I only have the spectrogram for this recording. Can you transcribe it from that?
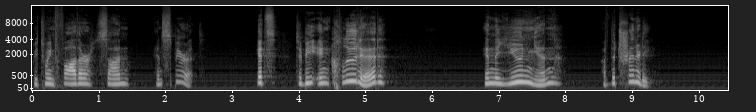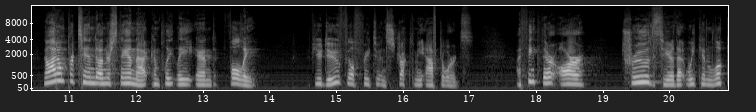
between Father, Son, and Spirit. It's to be included in the union of the Trinity. Now, I don't pretend to understand that completely and fully. If you do, feel free to instruct me afterwards. I think there are truths here that we can look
